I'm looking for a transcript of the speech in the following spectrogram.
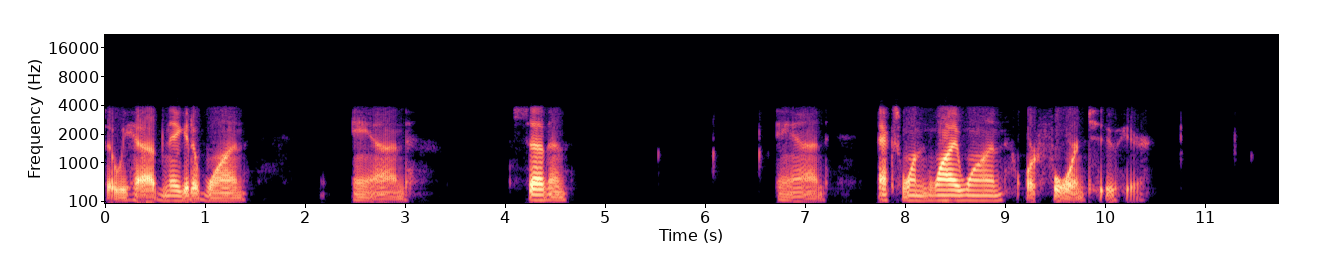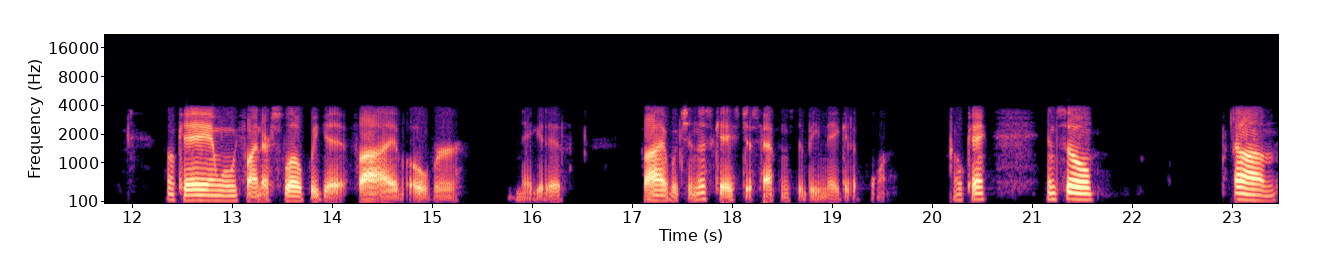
so we have negative 1 and 7 and x1 y1 or 4 and 2 here. Okay, and when we find our slope, we get 5 over negative 5, which in this case just happens to be negative 1. Okay, and so um,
